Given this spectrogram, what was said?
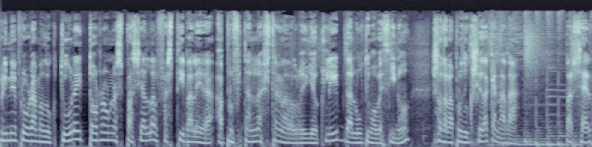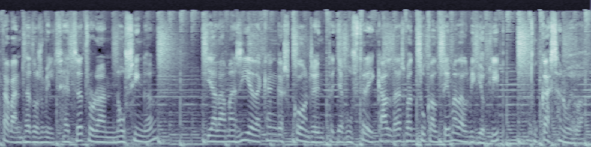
primer programa d'octubre i torna un especial del Festivalera, aprofitant l'estrena del videoclip de l'Último Vecino, sota la producció de Canadà. Per cert, abans de 2016 trauran nou single i a la masia de Can Gascons entre Llagostera i Caldes van tocar el tema del videoclip Tu casa nueva.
